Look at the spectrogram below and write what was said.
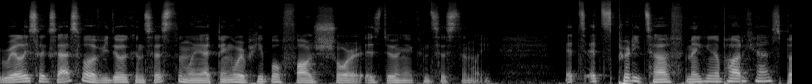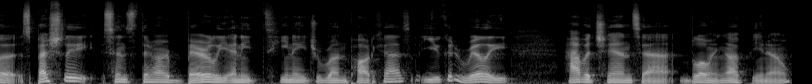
really successful if you do it consistently. I think where people fall short is doing it consistently. It's it's pretty tough making a podcast, but especially since there are barely any teenage run podcasts, you could really have a chance at blowing up, you know?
